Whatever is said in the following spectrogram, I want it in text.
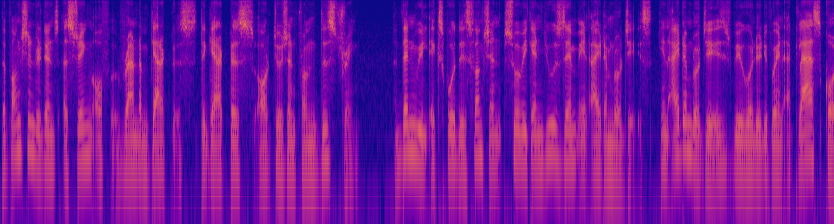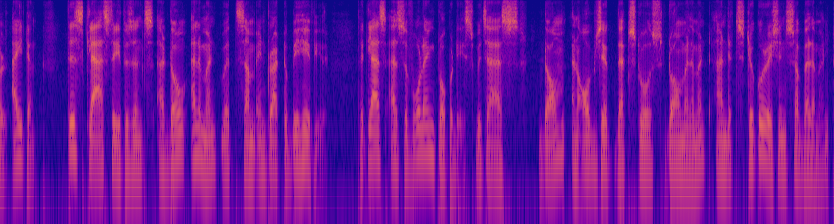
The function returns a string of random characters. The characters are chosen from this string. And then we'll export this function so we can use them in item.js. In item.js, we're going to define a class called item. This class represents a DOM element with some interactive behavior. The class has the following properties, which has DOM, an object that stores DOM element and its decoration sub-element.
